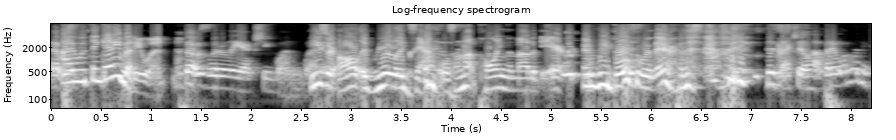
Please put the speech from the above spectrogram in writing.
That was I would think anybody would. that was literally actually one. Way. These are all real examples. I'm not pulling them out of the air, and we both were there for this happening. this actually all happened at one wedding.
